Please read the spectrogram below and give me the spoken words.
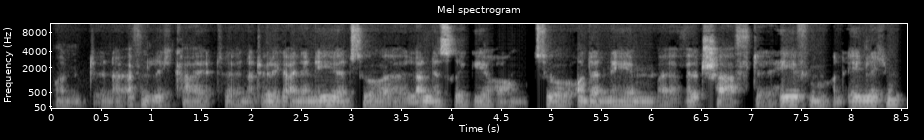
und in der Öffentlichkeit äh, natürlich eine Nähe zur äh, Landesregierung, zu Unternehmen, äh, Wirtschaft, Häfen und ähnlichem.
